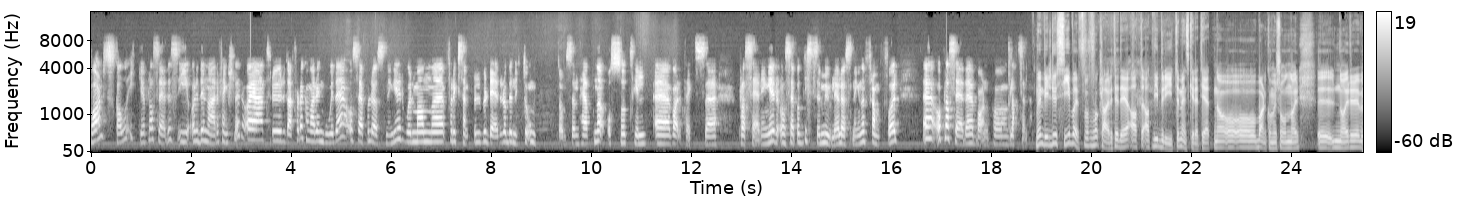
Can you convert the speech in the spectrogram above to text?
barn skal ikke plasseres i ordinære fengsler. Og jeg tror derfor det kan være en god idé å se på løsninger hvor man eh, f.eks. vurderer å benytte ungdomsenhetene også til eh, varetektsplasseringer. Og se på disse mulige løsningene framfor Eh, å plassere barn på glattcelle. Men vil du si, bare for å forklare til det, at, at vi bryter menneskerettighetene og, og Barnekonvensjonen når, eh, når eh,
